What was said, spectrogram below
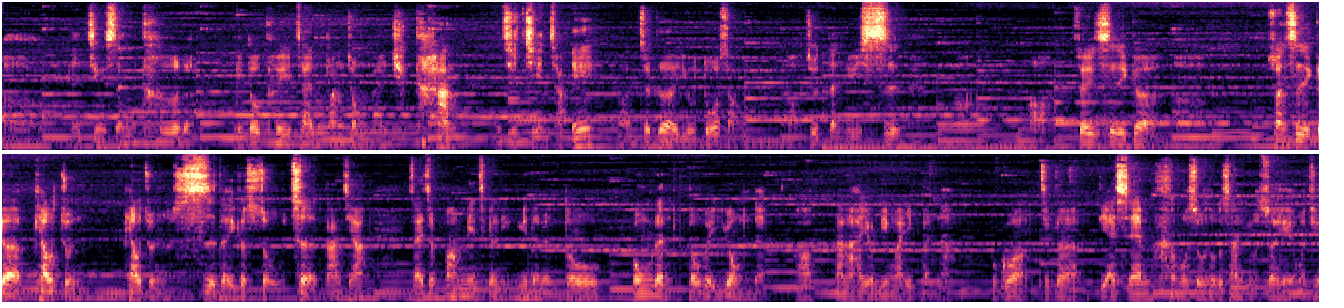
呃精神科的，你都可以在当中来去看，去检查，哎啊这个有多少，就等于是啊啊，所以是一个呃算是一个标准标准式的一个手册，大家在这方面这个领域的人都公认都会用的啊，当然还有另外一本啊。不过这个 DSM 我手头上有，所以我就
